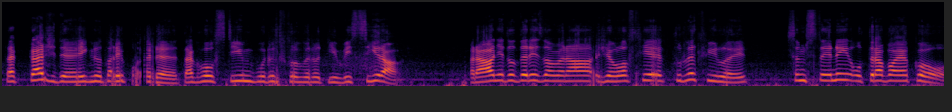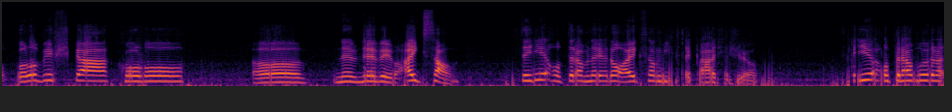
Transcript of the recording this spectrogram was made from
tak každý, kdo tady pojede, tak ho s tím budu s tím vysírat. Reálně to tedy znamená, že vlastně v tuhle chvíli jsem stejný otrava jako koloběžka, kolo, uh, ne, nevím, Sound. Stejně otravné, no Ike Sound víc překáže, že jo. stejně otravuju na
